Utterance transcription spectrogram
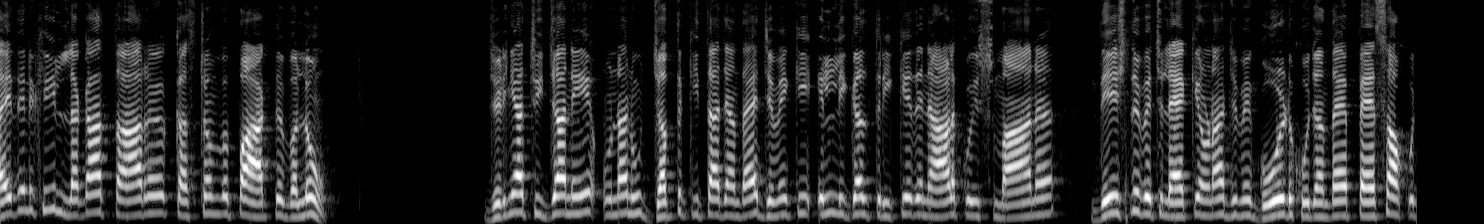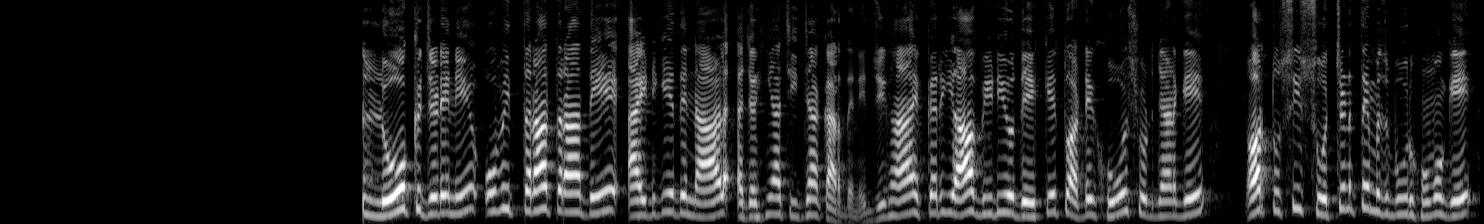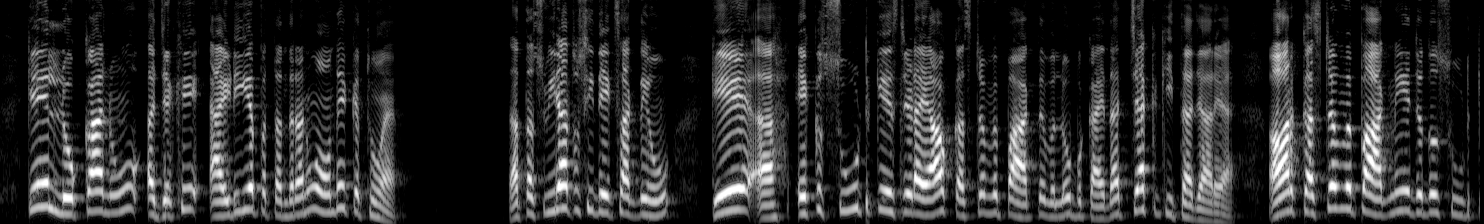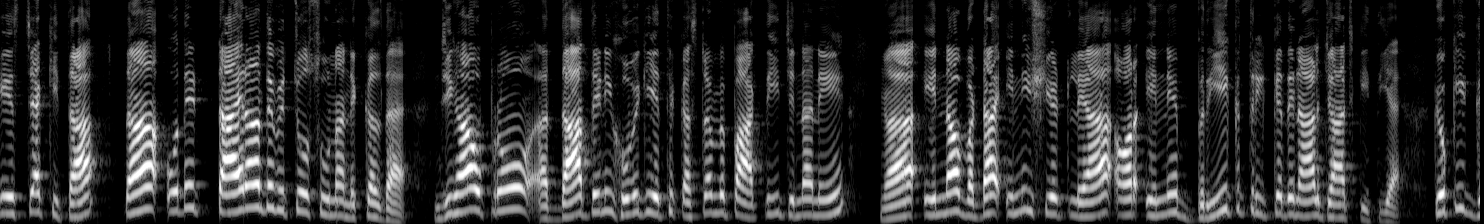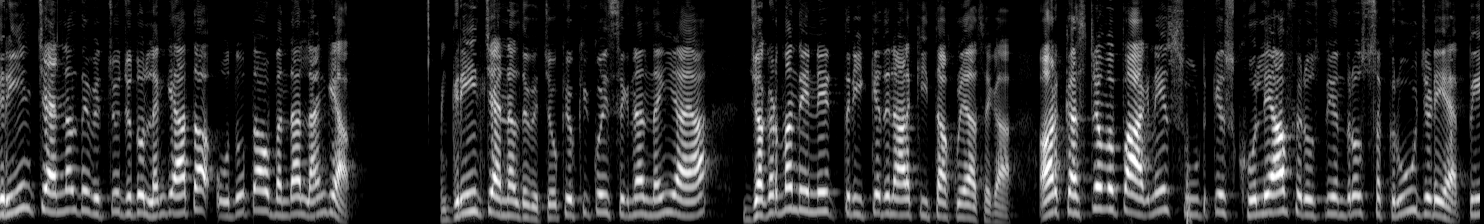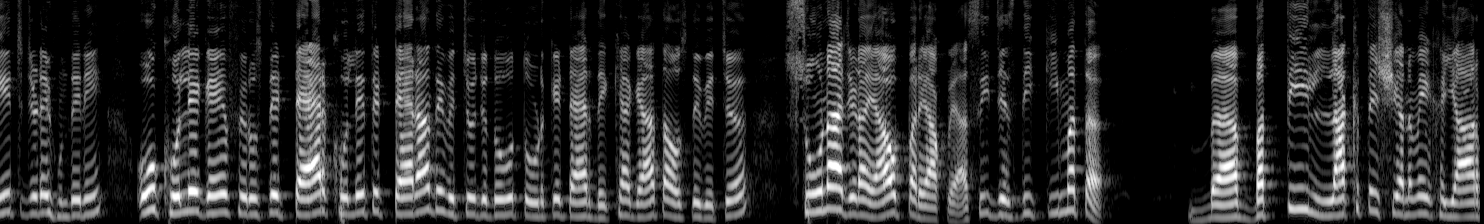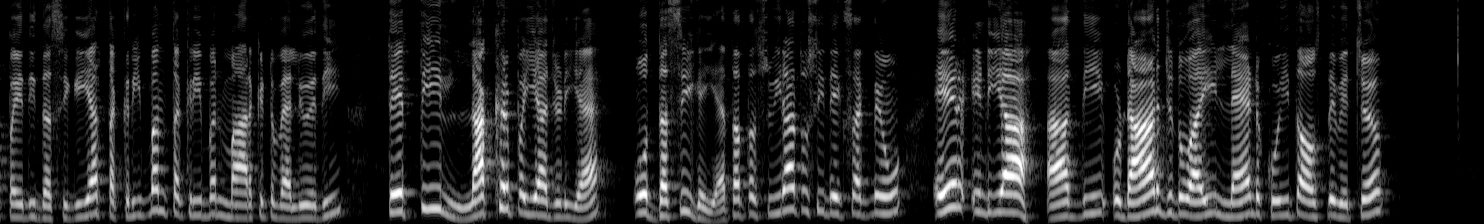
ਆਏ ਦਿਨ ਹੀ ਲਗਾਤਾਰ ਕਸਟਮ ਵਿਭਾਗ ਦੇ ਵੱਲੋਂ ਜਿਹੜੀਆਂ ਚੀਜ਼ਾਂ ਨੇ ਉਹਨਾਂ ਨੂੰ ਜ਼ਬਤ ਕੀਤਾ ਜਾਂਦਾ ਹੈ, ਜਿਵੇਂ ਕਿ ਇਲੀਗਲ ਤਰੀਕੇ ਦੇ ਨਾਲ ਕੋਈ ਸਮਾਨ ਦੇਸ਼ ਦੇ ਵਿੱਚ ਲੈ ਕੇ ਆਉਣਾ, ਜਿਵੇਂ 골ਡ ਖੋ ਜਾਂਦਾ ਹੈ, ਪੈਸਾ ਖੋ ਲੋਕ ਜਿਹੜੇ ਨੇ ਉਹ ਵੀ ਤਰ੍ਹਾਂ ਤਰ੍ਹਾਂ ਦੇ ਆਈਡੀਏ ਦੇ ਨਾਲ ਅਜਿਹੀਆਂ ਚੀਜ਼ਾਂ ਕਰਦੇ ਨੇ। ਜੀ ਹਾਂ, ਇੱਕ ਵਾਰੀ ਆਹ ਵੀਡੀਓ ਦੇਖ ਕੇ ਤੁਹਾਡੇ ਹੋਸ਼ ਉੱਡ ਜਾਣਗੇ। ਔਰ ਤੁਸੀਂ ਸੋਚਣ ਤੇ ਮਜਬੂਰ ਹੋਵੋਗੇ ਕਿ ਲੋਕਾਂ ਨੂੰ ਅਜਿਹੇ ਆਈਡੀਏ ਪਤੰਦਰਾਂ ਨੂੰ ਆਉਂਦੇ ਕਿੱਥੋਂ ਹੈ ਤਾਂ ਤਸਵੀਰਾਂ ਤੁਸੀਂ ਦੇਖ ਸਕਦੇ ਹੋ ਕਿ ਅਹ, ਇੱਕ ਸੂਟਕੇਸ ਜਿਹੜਾ ਆ ਉਹ ਕਸਟਮ ਵਿਭਾਗ ਦੇ ਵੱਲੋਂ ਬਕਾਇਦਾ ਚੈੱਕ ਕੀਤਾ ਜਾ ਰਿਹਾ ਹੈ। ਔਰ ਕਸਟਮ ਵਿਭਾਗ ਨੇ ਜਦੋਂ ਸੂਟਕੇਸ ਚੈੱਕ ਕੀਤਾ ਤਾਂ ਉਹਦੇ ਟਾਇਰਾਂ ਦੇ ਵਿੱਚੋਂ ਸੋਨਾ ਨਿਕਲਦਾ ਹੈ। ਜੀ ਹਾਂ ਉੱਪਰੋਂ ਦਾਤ ਦੇਣੀ ਹੋਵੇਗੀ ਇੱਥੇ ਕਸਟਮ ਵਿਭਾਗ ਦੀ ਜਿਨ੍ਹਾਂ ਨੇ ਇੰਨਾ ਵੱਡਾ ਇਨੀਸ਼ੀਏਟ ਲਿਆ ਔਰ ਇੰਨੇ ਬਰੀਕ ਤਰੀਕੇ ਦੇ ਨਾਲ ਜਾਂਚ ਕੀਤੀ ਹੈ। ਕਿਉਂਕਿ ਗ੍ਰੀਨ ਚੈਨਲ ਦੇ ਵਿੱਚੋਂ ਜਦੋਂ ਲੰਘਿਆ ਤਾਂ ਉਦੋਂ ਤਾਂ ਉਹ ਬੰਦਾ ਲੰਘ ਗਿਆ। ਗ੍ਰੀਨ ਚੈਨਲ ਦੇ ਵਿੱਚੋਂ, ਕਿਉਂਕਿ ਕੋਈ ਸਿਗਨਲ ਨਹੀਂ ਆਇਆ, ਜਗੜਬੰਦ ਇੰਨੇ ਤਰੀਕੇ ਦੇ ਨਾਲ ਕੀਤਾ ਹੋਇਆ ਸੀਗਾ। ਔਰ ਕਸਟਮ ਵਿਭਾਗ ਨੇ ਸੂਟਕੇਸ ਖੋਲਿਆ ਫਿਰ ਉਸ ਦੇ ਅੰਦਰੋਂ ਸਕਰੂ ਜਿਹੜੇ ਹੈ ਪੇਚ ਜਿਹੜੇ ਹੁੰਦੇ ਨੇ, ਉਹ ਖੋਲੇ ਗਏ, ਫਿਰ ਉਸ ਦੇ ਟਾਇਰ ਖੋਲੇ ਤੇ ਟਾਇਰਾਂ ਦੇ ਵਿੱਚੋਂ ਜਦੋਂ ਉਹ ਤੋੜ ਕੇ ਟਾਇਰ ਦੇਖਿਆ ਗਿਆ ਤਾਂ ਉਸ ਦੇ ਵਿੱਚ ਸੋਨਾ ਜਿਹੜਾ ਆ, ਉਹ ਭਰਿਆ ਹੋਇਆ ਸੀ ਜਿਸ ਦੀ ਕੀਮਤ ਬ- 32 ਲੱਖ ਤੇ 96 ਹਜ਼ਾਰ ਰੁਪਏ ਦੀ ਦੱਸੀ ਗਈ ਹੈ ਤਕਰੀਬਨ ਤਕਰੀਬਨ ਮਾਰਕੀਟ ਵੈਲਿਊ ਇਹਦੀ 33 ਲੱਖ ਰੁਪਈਆ ਜਿਹੜੀ ਹੈ, ਉਹ ਦੱਸੀ ਗਈ ਹੈ। ਤਾਂ ਤਸਵੀਰਾਂ ਤੁਸੀਂ ਦੇਖ ਸਕਦੇ ਹੋ 에ਅਰ ਇੰਡੀਆ ਦੀ ਉਡਾਨ ਜਦੋਂ ਆਈ ਲੈਂਡ ਕੋਈ ਤਾਂ ਉਸ ਦੇ ਵਿੱਚ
